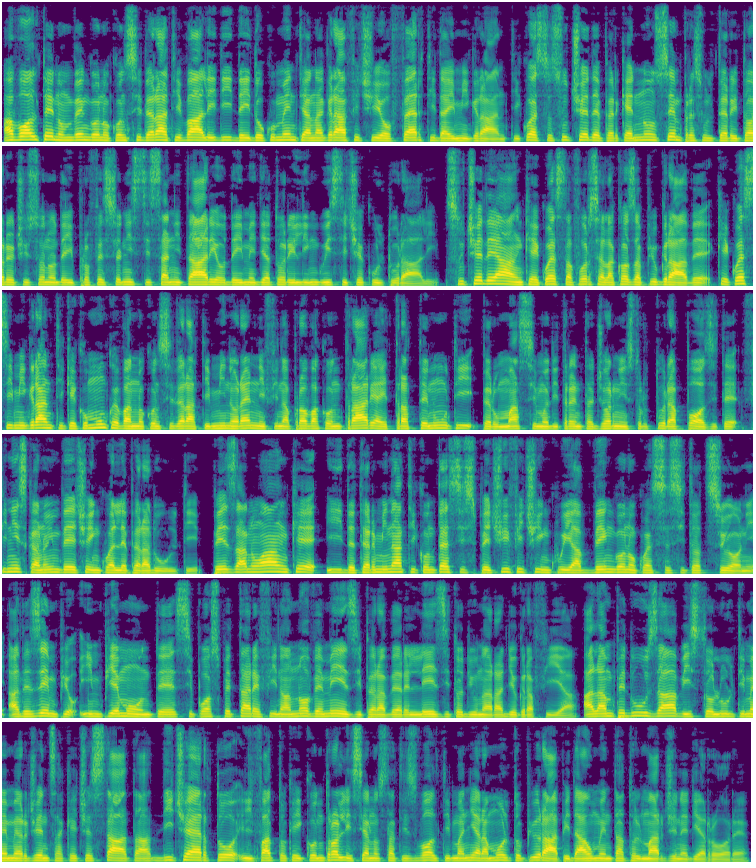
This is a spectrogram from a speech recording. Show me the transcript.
A volte non vengono considerati validi dei documenti anagrafici offerti dai migranti. Questo succede perché non sempre sul territorio ci sono dei professionisti sanitari o dei mediatori linguistici e culturali. Succede anche, e questa forse è la cosa più grave, che questi migranti che comunque vanno considerati minorenni fino a prova contraria e trattenuti per un massimo di 30 giorni in strutture apposite, finiscano invece in quelle per adulti. Pesano anche i determinati contesti specifici in cui avvengono queste situazioni. Ad esempio, in Piemonte si può aspettare fino a 9 mesi per avere l'esito di una radiografia. A Lampedusa, visto l'ultima emergenza che c'è stata, di certo il fatto che i controlli siano stati svolti in maniera molto più rapida ha aumentato il margine di errore.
